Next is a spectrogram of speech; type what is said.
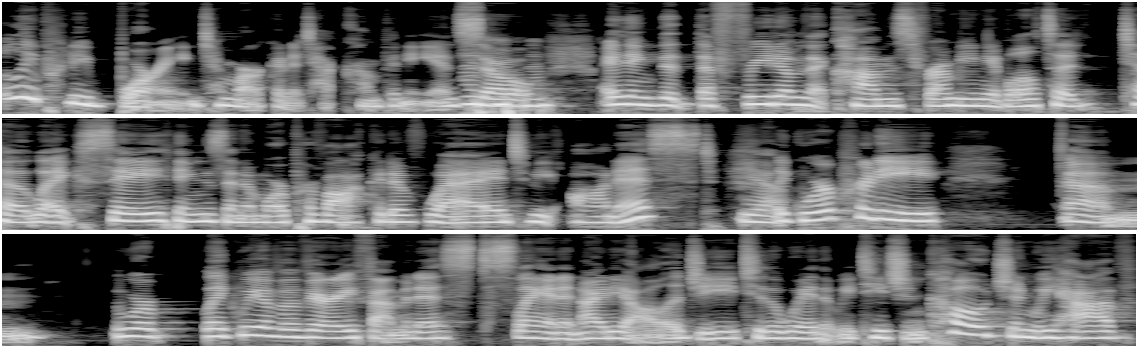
really pretty boring to market a tech company. And so mm-hmm. I think that the freedom that comes from being able to to like say things in a more provocative way and to be honest, yeah. like we're pretty um we're like we have a very feminist slant and ideology to the way that we teach and coach and we have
